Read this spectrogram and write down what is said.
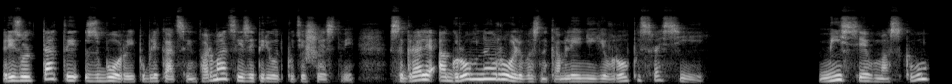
результаты сбора и публикации информации за период путешествий сыграли огромную роль в ознакомлении Европы с Россией. Миссия в Москву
